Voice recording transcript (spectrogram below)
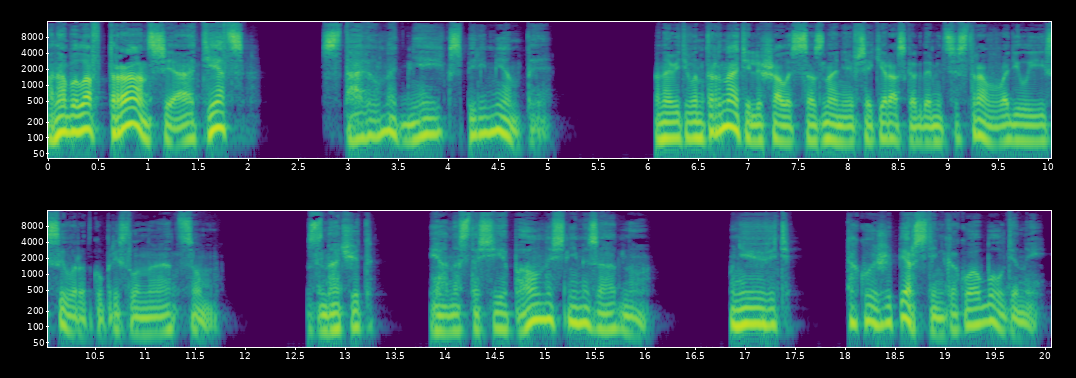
Она была в трансе, а отец ставил над ней эксперименты. Она ведь в интернате лишалась сознания всякий раз, когда медсестра вводила ей сыворотку, присланную отцом. Значит, и Анастасия Павловна с ними заодно. У нее ведь такой же перстень, как у оболденной.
